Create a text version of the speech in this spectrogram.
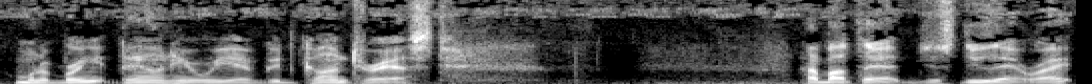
I'm going to bring it down here where you have good contrast. How about that? Just do that, right?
